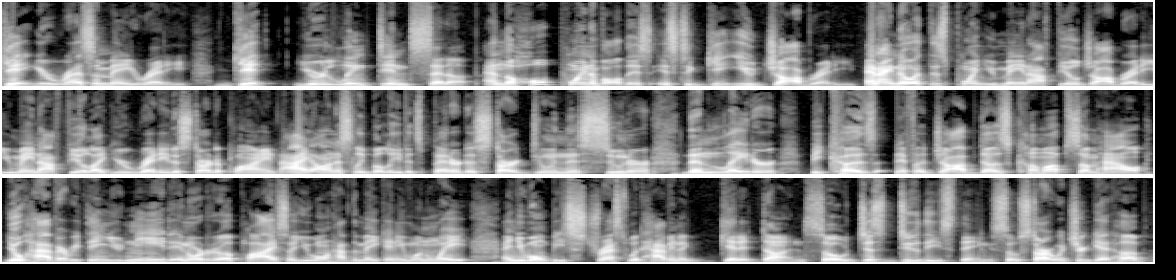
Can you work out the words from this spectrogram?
get your resume ready, get your LinkedIn setup. And the whole point of all this is to get you job ready. And I know at this point you may not feel job ready, you may not feel like you're ready to start applying. I honestly believe it's better to start doing this sooner than later because if a job does come up somehow, you'll have everything you need in order to apply so you won't have to make anyone wait and you won't be stressed with having to get it done. So just do these things. So start with your GitHub,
